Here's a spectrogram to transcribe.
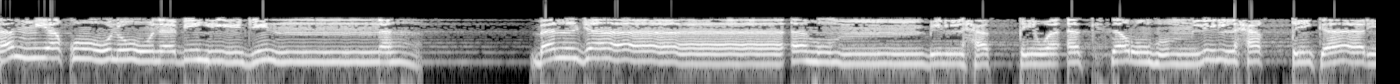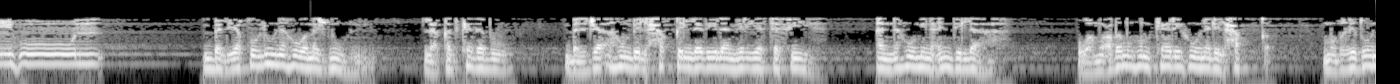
أم يقولون به جنة بل جاءهم بالحق وأكثرهم للحق كارهون. بل يقولون هو مجنون لقد كذبوا بل جاءهم بالحق الذي لا مرية فيه أنه من عند الله. ومعظمهم كارهون للحق مبغضون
